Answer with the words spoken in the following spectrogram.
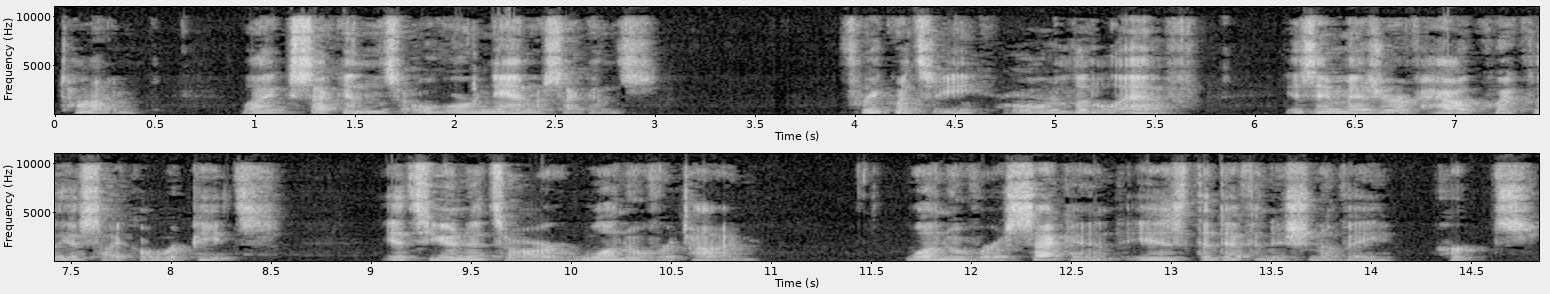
time, like seconds or nanoseconds. Frequency, or little f, is a measure of how quickly a cycle repeats. Its units are 1 over time. 1 over a second is the definition of a hertz.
